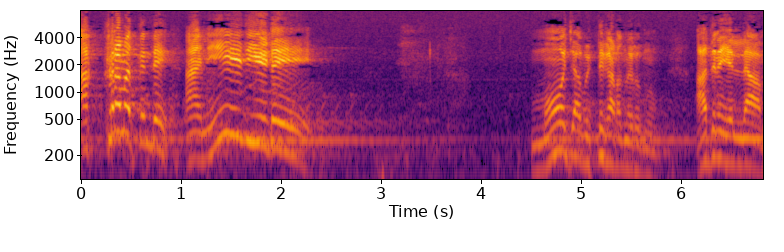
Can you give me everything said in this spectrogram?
അക്രമത്തിന്റെ അനീതിയുടെ മോജ വിട്ടുകടന്നിരുന്നു. അതിനെയെല്ലാം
